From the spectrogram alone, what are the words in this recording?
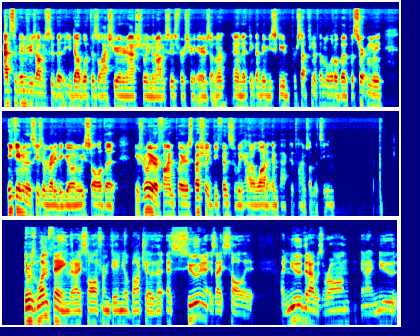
had some injuries, obviously, that he dealt with his last year internationally, and then obviously his first year at Arizona. And I think that maybe skewed perception of him a little bit. But certainly, he came into the season ready to go. And we saw that he's really a refined player, especially defensively, had a lot of impact at times on the team. There was one thing that I saw from Daniel Batcho that as soon as I saw it, I knew that I was wrong, and I knew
